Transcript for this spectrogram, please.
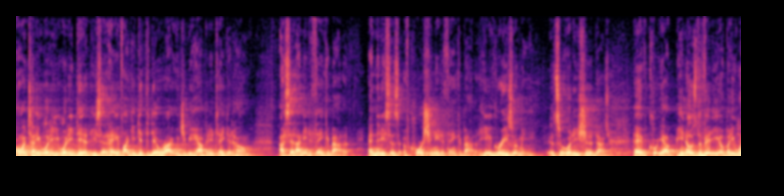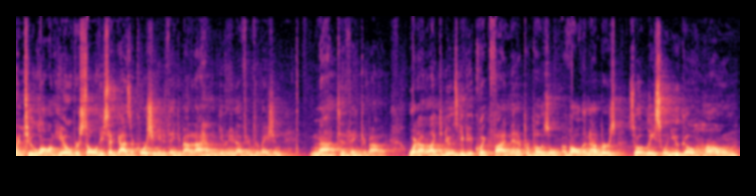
I want to tell you what he, what he did. He said, Hey, if I could get the deal right, would you be happy to take it home? I said, I need to think about it. And then he says, Of course you need to think about it. He agrees with me. It's what he should have done. Hey, of course, yeah, he knows the video, but he went too long. He oversold. He said, Guys, of course you need to think about it. I haven't given you enough information not to think about it. What I'd like to do is give you a quick five minute proposal of all the numbers so at least when you go home,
